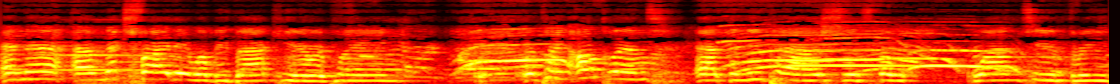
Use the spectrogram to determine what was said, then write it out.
And then um, next Friday we'll be back here. We're playing we're playing Oakland at the New Parish. It's the one, two, three,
